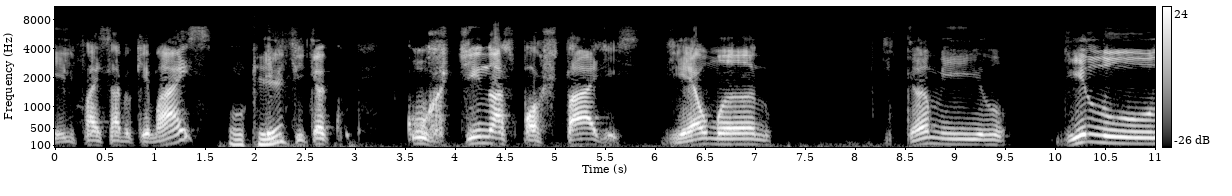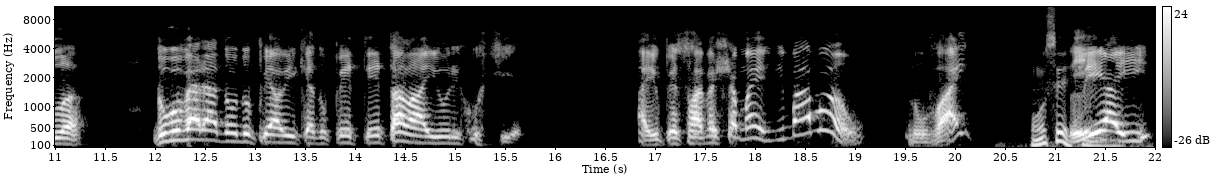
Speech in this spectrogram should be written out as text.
ele faz, sabe o que mais? O quê? Ele fica curtindo as postagens de Elmano, de Camilo, de Lula, do governador do Piauí, que é do PT, tá lá Yuri curtindo. Aí o pessoal vai chamar ele de babão. Não vai? Com certeza. Lê aí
